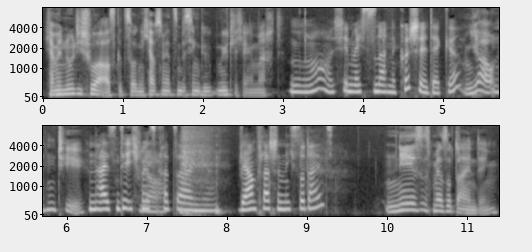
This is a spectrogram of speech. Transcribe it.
Ich habe mir nur die Schuhe ausgezogen. Ich habe es mir jetzt ein bisschen gemütlicher gemacht. Oh, schön. Möchtest du noch eine Kuscheldecke? Ja, und einen Tee. Einen heißen Tee, ich wollte es ja. gerade sagen, ja. Wärmflasche nicht so deins? Nee, es ist mehr so dein Ding.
